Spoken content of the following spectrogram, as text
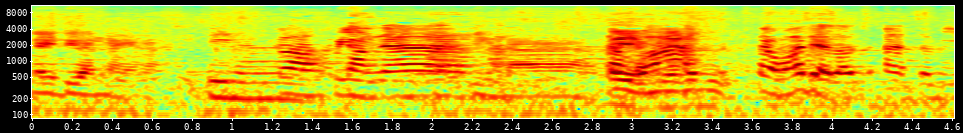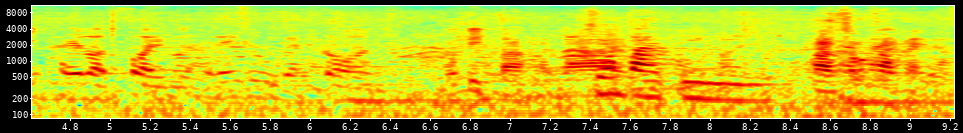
ในเดือนไหนคะปีหน้ากลางปีหน้าปีหน้าแต่แต่ยังว่าไม่ได้ระบุแต่ว่าเดี๋ยวเราอาจจะมีไพลอตปล่อยมาให้ได้ดูกันก่อนก็ติดตามกันได้ช่วงปลายปี ทางช่องทางไหนนะ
